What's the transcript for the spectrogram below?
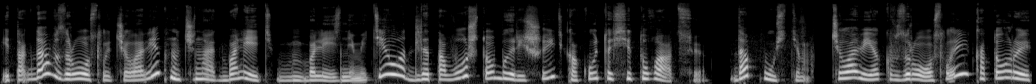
И тогда взрослый человек начинает болеть болезнями тела для того, чтобы решить какую-то ситуацию. Допустим, человек взрослый, который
